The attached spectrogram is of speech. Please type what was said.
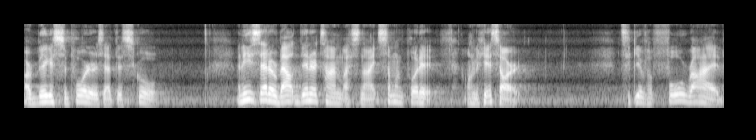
our biggest supporters at this school. And he said about dinner time last night, someone put it on his heart to give a full ride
